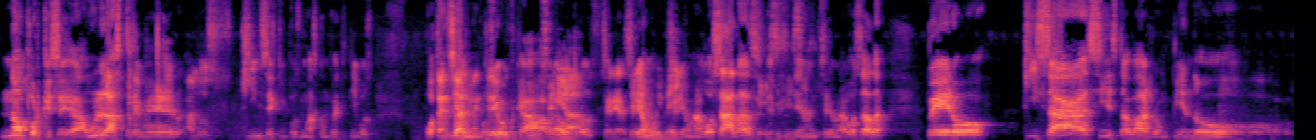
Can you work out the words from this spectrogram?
No porque sea un lastre ver a los 15 equipos más competitivos, potencialmente, Por digo, porque que no, habrá sería- otros, sería, sería, sería muy sería una gozada, Sí, sí, sí, definitivamente sí. sería una gozada, pero quizás sí estaba rompiendo,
